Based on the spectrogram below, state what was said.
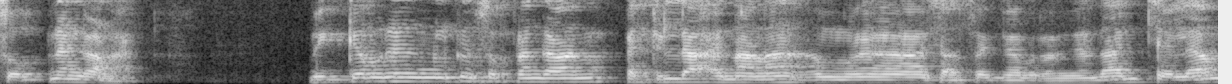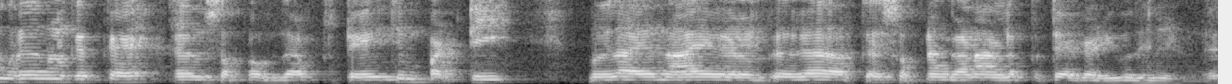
സ്വപ്നം കാണാൻ. മിക്ക മൃഗങ്ങൾക്കും സ്വപ്നം കാണാൻ പറ്റില്ല എന്നാണ് ശാസ്ത്രജ്ഞർ പറഞ്ഞത്. എന്നാൽ ചില മൃഗങ്ങൾക്കൊക്കെ സ്വപ്നം പ്രത്യേകിച്ചും പട്ടി മുതലായ നായകൾക്ക് സ്വപ്നം കാണാനുള്ള പ്രത്യേക കഴിവ് തന്നെയുണ്ട്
